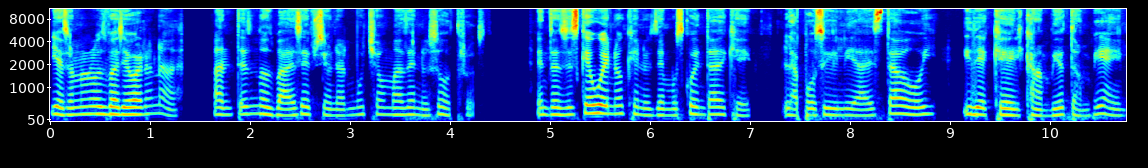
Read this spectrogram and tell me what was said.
y eso no nos va a llevar a nada. Antes nos va a decepcionar mucho más de nosotros. Entonces, qué bueno que nos demos cuenta de que la posibilidad está hoy y de que el cambio también,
